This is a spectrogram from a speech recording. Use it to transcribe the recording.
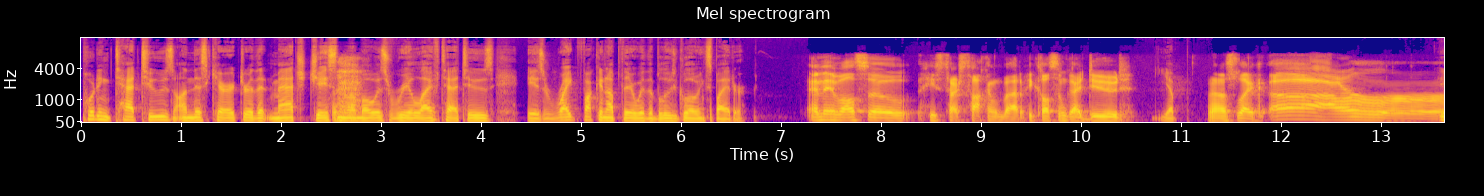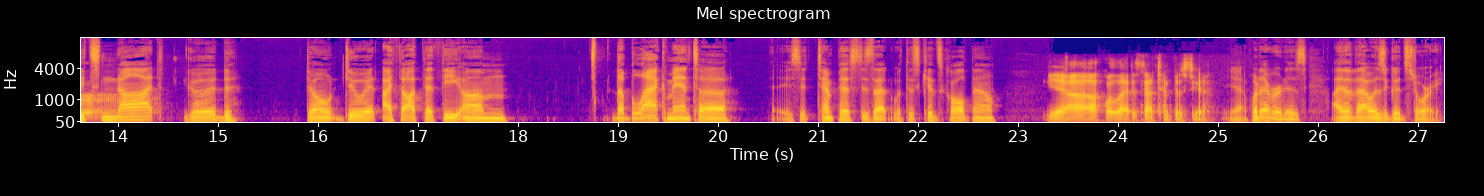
putting tattoos on this character that match Jason Momoa's real life tattoos is right fucking up there with the blues glowing spider. And they've also he starts talking about it. He calls some guy dude. Yep. And I was like, ah, It's not good. Don't do it. I thought that the um the black manta is it Tempest? Is that what this kid's called now? yeah, Aqualad is not Tempest. Yeah, Yeah, whatever it is. I thought that was a good story.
